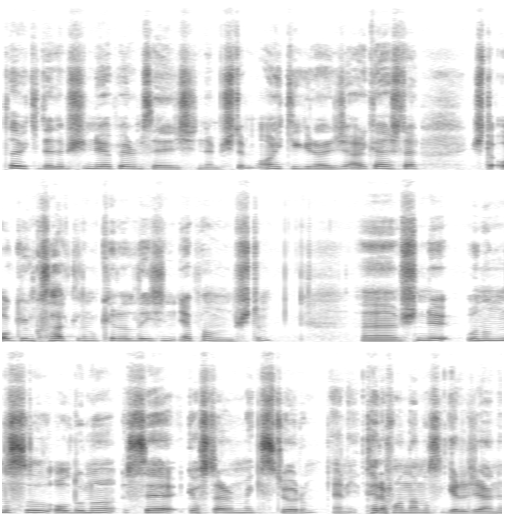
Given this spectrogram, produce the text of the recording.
Tabii ki dedim şimdi yapıyorum senin için demiştim. 12 gün önce arkadaşlar işte o gün kulaklığım kırıldığı için yapamamıştım. Ee, şimdi bunun nasıl olduğunu size göstermek istiyorum. Yani telefondan nasıl gireceğini.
